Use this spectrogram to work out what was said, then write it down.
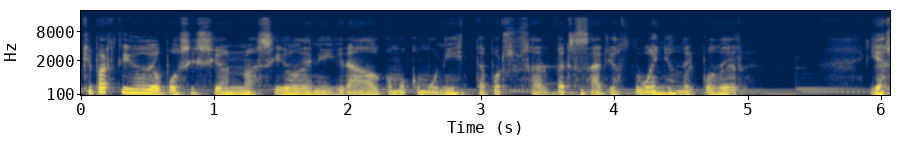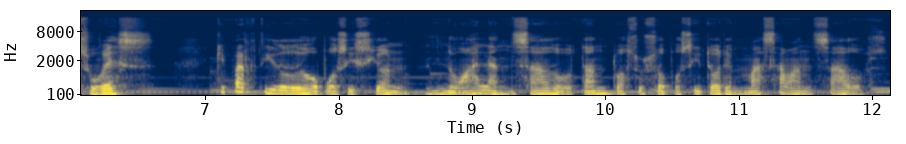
¿Qué partido de oposición no ha sido denigrado como comunista por sus adversarios dueños del poder? Y a su vez, ¿qué partido de oposición no ha lanzado tanto a sus opositores más avanzados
